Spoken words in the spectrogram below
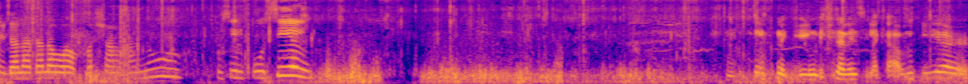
May dala-dalawa pa siyang ano, pusil-pusil. Nag-English na rin sila, come here.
